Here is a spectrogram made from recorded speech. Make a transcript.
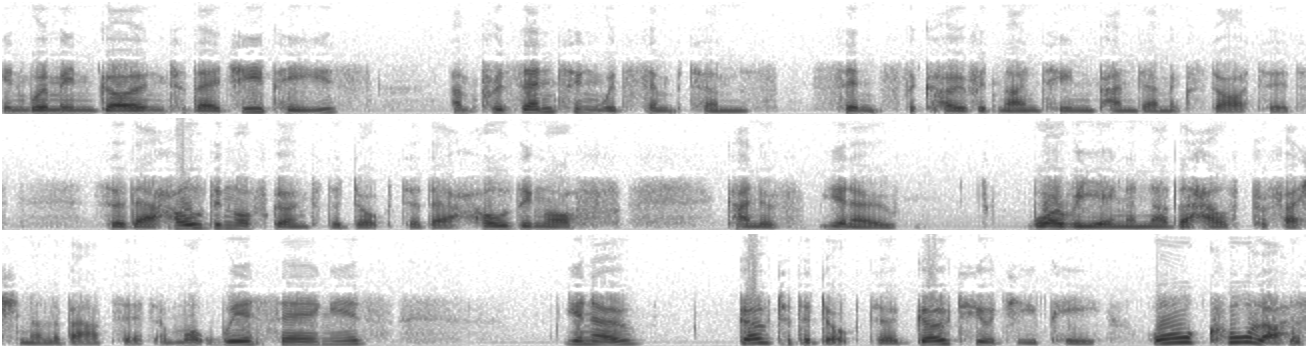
in women going to their GPs and presenting with symptoms since the COVID-19 pandemic started. So they're holding off going to the doctor. They're holding off kind of, you know, worrying another health professional about it. And what we're saying is, you know, go to the doctor, go to your GP, or call us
